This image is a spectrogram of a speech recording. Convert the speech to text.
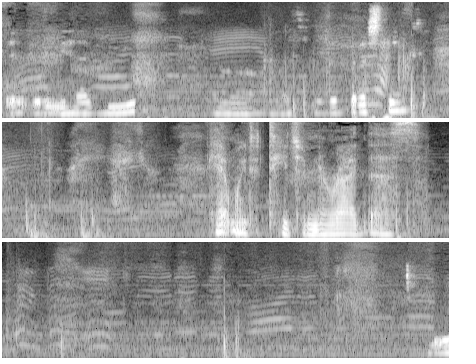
Okay, what do we have here? Uh, nothing interesting. Can't wait to teach him to ride this. Very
